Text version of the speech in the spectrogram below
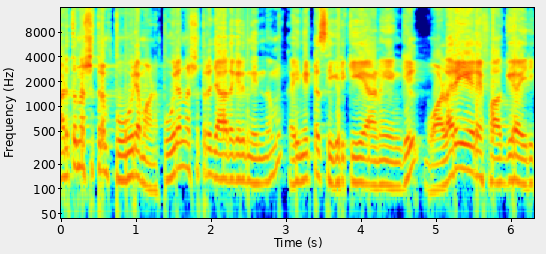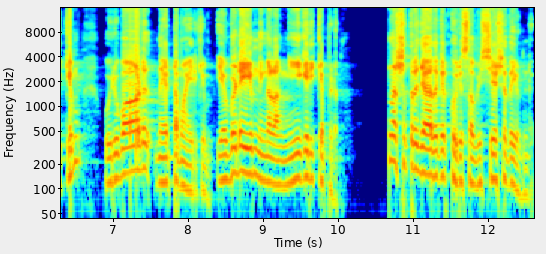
അടുത്ത നക്ഷത്രം പൂരമാണ്. പൂരം നക്ഷത്ര ജാതകരിൽ നിന്നും കൈനീട്ടം സ്വീകരിക്കുകയാണ് എങ്കിൽ വളരെയേറെ ഭാഗ്യമായിരിക്കും ഒരുപാട് നേട്ടമായിരിക്കും. എവിടെയും നിങ്ങൾ അംഗീകരിക്കപ്പെടും. നക്ഷത്ര ജാതകർക്ക് ഒരു സവിശേഷതയുണ്ട്.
